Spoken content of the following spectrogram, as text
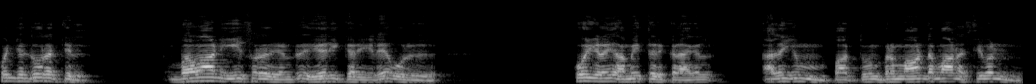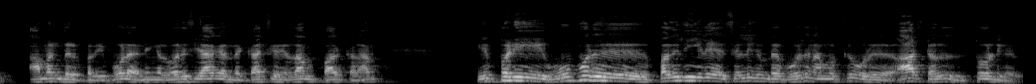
கொஞ்சம் தூரத்தில் பவானி ஈஸ்வரர் என்று ஏரிக்கரையிலே ஒரு கோயிலை அமைத்திருக்கிறார்கள். அதையும் பார்த்தோம் பிரம்மாண்டமான சிவன் அமர்ந்திருப்பதை போல நீங்கள் வரிசையாக அந்த காட்சிகளை எல்லாம் பார்க்கலாம். இப்படி ஒவ்வொரு பகுதியிலே செல்லுகின்ற போது நமக்கு ஒரு ஆற்றல் தோன்றுகிறது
